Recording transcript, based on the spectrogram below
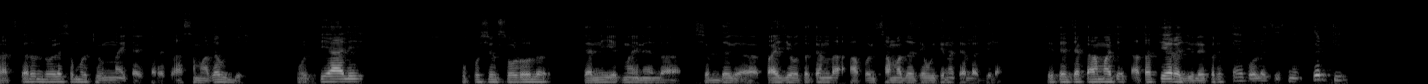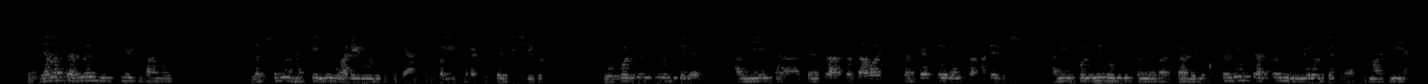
राजकारण डोळ्यासमोर ठेवून नाही काय करायचं. असा माझा उद्देश मग ते आले. उपोषण सोडवलं. त्यांनी एक महिन्याला शब्द पाहिजे होता त्यांना. आपण समाजाच्या वतीनं त्याला दिला. ते त्याच्या कामात येत. आता तेरा जुलैपर्यंत काय बोलायचंच नाही. करतील. लक्ष्मण हत्तींनी वाडी गोदरीमध्ये आंतरवाली सराठीच्या दिशेवर उपोषण सुरू केलंय. आणि त्यांचा असा दावा आहे की सगळ्या सोयऱ्यांचा आदेश आणि कुणबी नोंदणी संदर्भात काढलेले सगळे शासन निर्णय रद्द करायची मागणी आहे.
